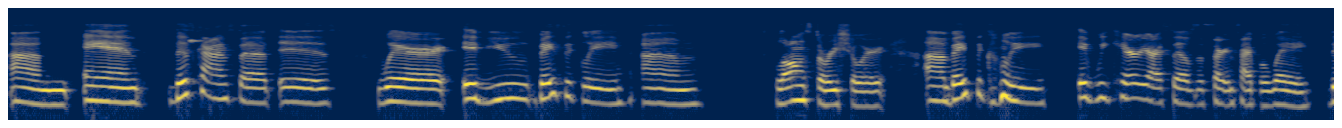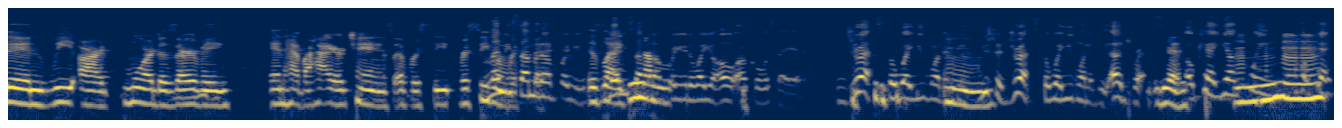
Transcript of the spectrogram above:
um, and this concept is where if you basically um, long story short, um, basically, if we carry ourselves a certain type of way, then we are more deserving mm-hmm. and have a higher chance of receive, receiving. Let me respect. sum it up for you. It's Let like me sum know, it up for you the way your old uncle would say it. Dress the way you want to mm-hmm. be. You should dress the way you want to be addressed. Yes. Okay, young mm-hmm. queen. Okay.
